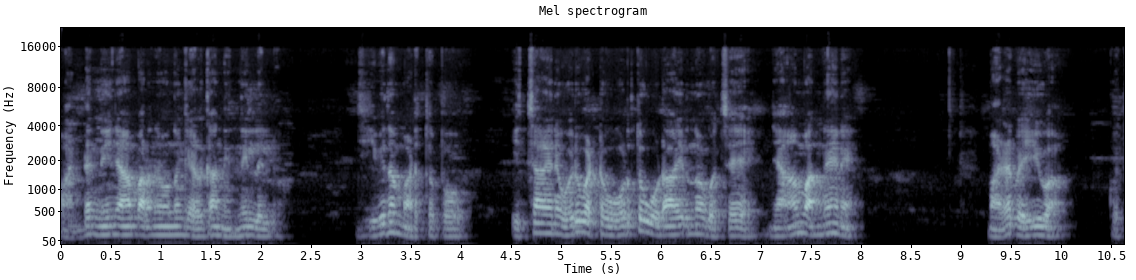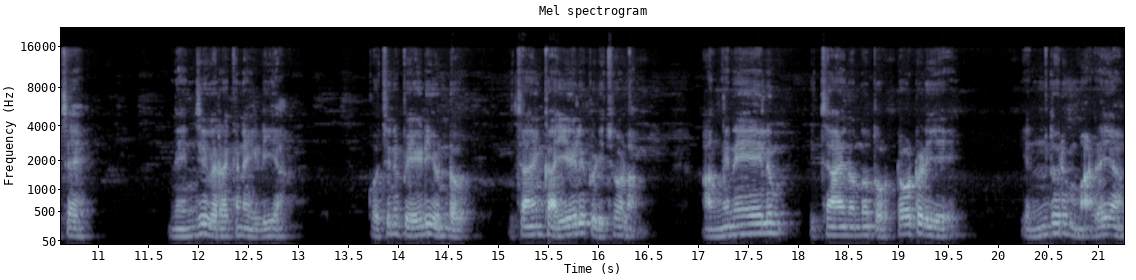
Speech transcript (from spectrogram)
പണ്ട് നീ ഞാൻ പറഞ്ഞതൊന്നും കേൾക്കാൻ നിന്നില്ലല്ലോ. ജീവിതം മടുത്തപ്പോൾ ഇച്ചായനെ ഒരു വട്ടം ഓർത്തുകൂടായിരുന്നോ കൊച്ചേ? ഞാൻ വന്നേനെ. മഴ പെയ്യുക കൊച്ചേ നെഞ്ച് വിറക്കണ ഇടിയ. കൊച്ചിന് പേടിയുണ്ടോ? ഇച്ചായൻ കയ്യേലി പിടിച്ചോളാം. അങ്ങനെയും ഇച്ചായൻ ഒന്ന് തൊട്ടോട്ടടിയേ. എന്തൊരു മഴയാ.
